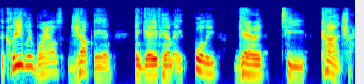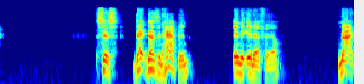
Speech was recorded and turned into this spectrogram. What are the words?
the Cleveland Browns jumped in and gave him a fully guaranteed contract. Since that doesn't happen in the NFL, not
